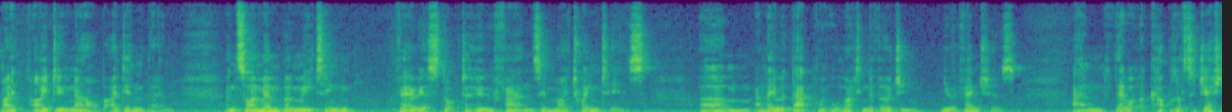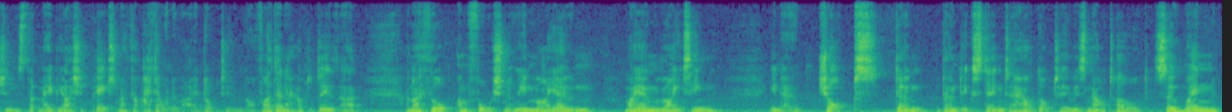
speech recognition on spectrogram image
I, I do now, but I didn't then. And so I remember meeting various Doctor Who fans in my 20s, um, and they were at that point all writing the Virgin New Adventures. And there were a couple of suggestions that maybe I should pitch. And I thought, I don't want to write a Doctor Who novel. I don't know how to do that. And I thought, unfortunately, my own my own writing, you know, chops don't don't extend to how Doctor Who is now told. So when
